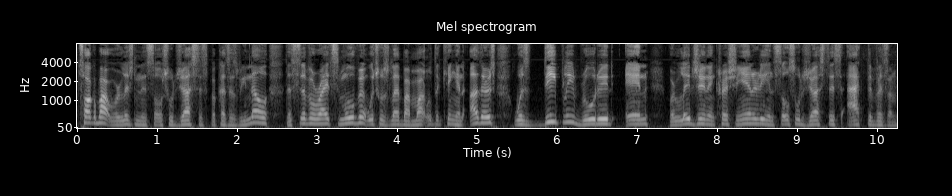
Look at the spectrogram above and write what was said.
talk about religion and social justice because, as we know, the civil rights movement, which was led by Martin Luther King and others, was deeply rooted in religion and Christianity and social justice activism.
